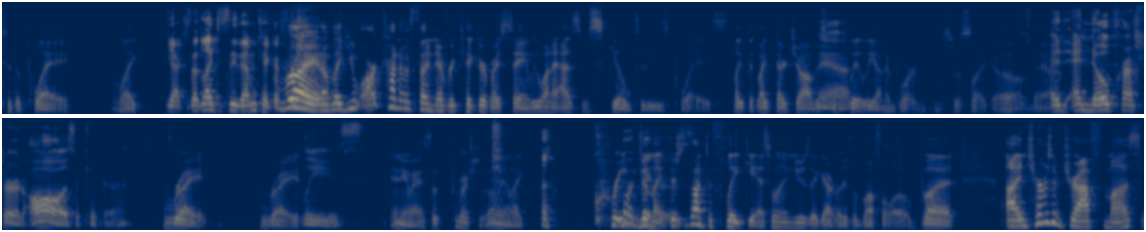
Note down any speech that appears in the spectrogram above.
to the play. Like, Yeah, because I'd like to see them kick a right. goal. I'm like, you are kind of offending every kicker by saying we want to add some skill to these plays. Like, that, like their job is Man. completely unimportant. It's just like, oh, man. And, and no pressure at all as a kicker. right. Right. Please. Anyways, that's pretty much only like crazy. Even like, there's it's not deflate yet. It's the only news I got really for Buffalo. But uh, in terms of draft must,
